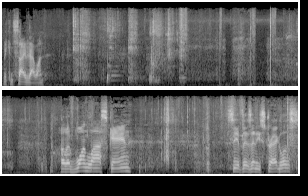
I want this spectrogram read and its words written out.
We can save that one. I'll have one last scan see if there's any stragglers.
